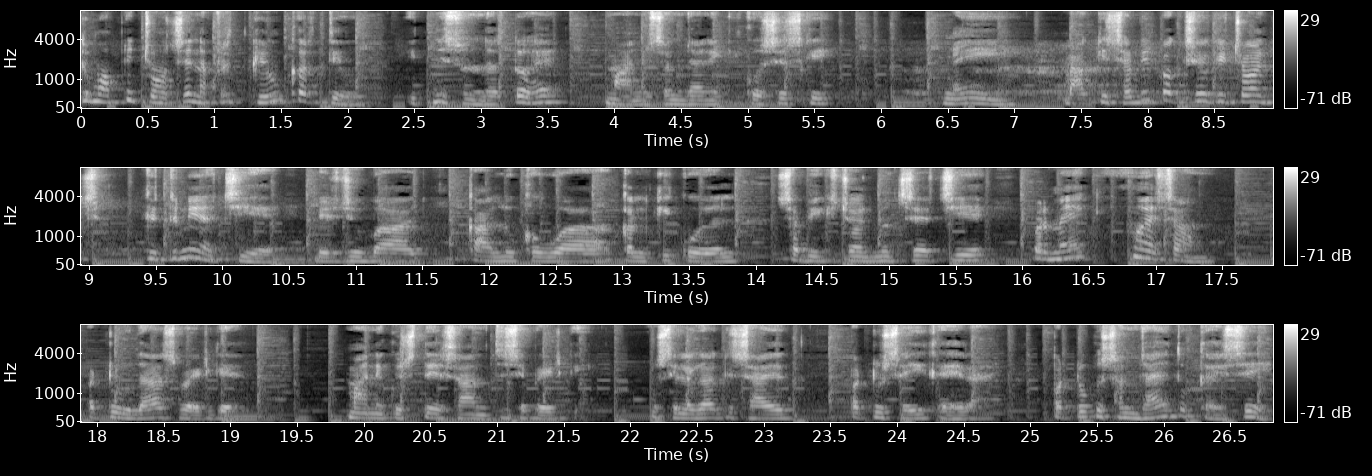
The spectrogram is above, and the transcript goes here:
तुम अपनी चोंच से नफरत क्यों करते हो? इतनी सुंदर तो है। माँ ने समझाने की कोशिश की। नहीं, बाकी सभी पक्षियों की चोंच कितनी अच्छी है। बिरजुबाज कालू कौआ कल की कोयल, सभी की चोंच मुझसे अच्छी है, पर मैं क्यों ऐसा हूँ? पट्टू उदास बैठ गए। माँ ने कुछ देर शांति से बैठ गई। उसे लगा कि शायद पट्टू सही कह रहा है। पट्टू को समझाए तो कैसे?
